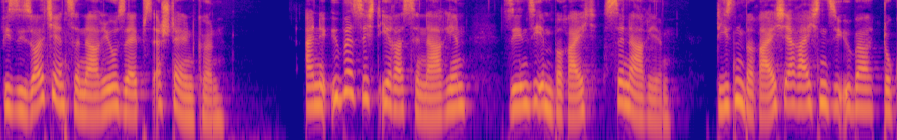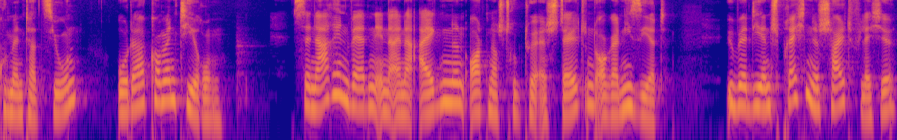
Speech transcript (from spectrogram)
wie Sie solch ein Szenario selbst erstellen können. Eine Übersicht Ihrer Szenarien sehen Sie im Bereich Szenarien. Diesen Bereich erreichen Sie über Dokumentation oder Kommentierung. Szenarien werden in einer eigenen Ordnerstruktur erstellt und organisiert. Über die entsprechende Schaltfläche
